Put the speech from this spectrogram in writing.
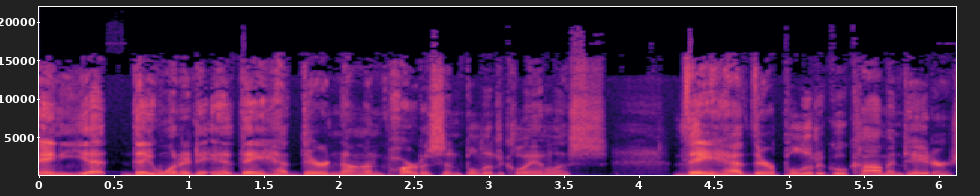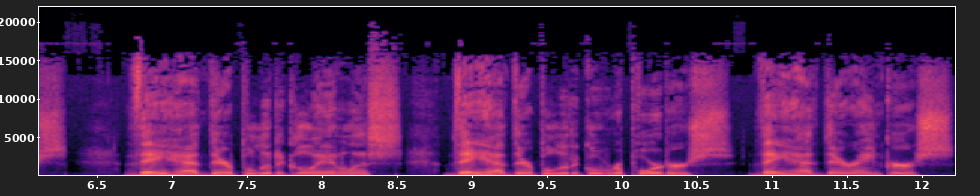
and yet they wanted to. They had their nonpartisan political analysts, they had their political commentators, they had their political analysts, they had their political reporters, they had their anchors.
